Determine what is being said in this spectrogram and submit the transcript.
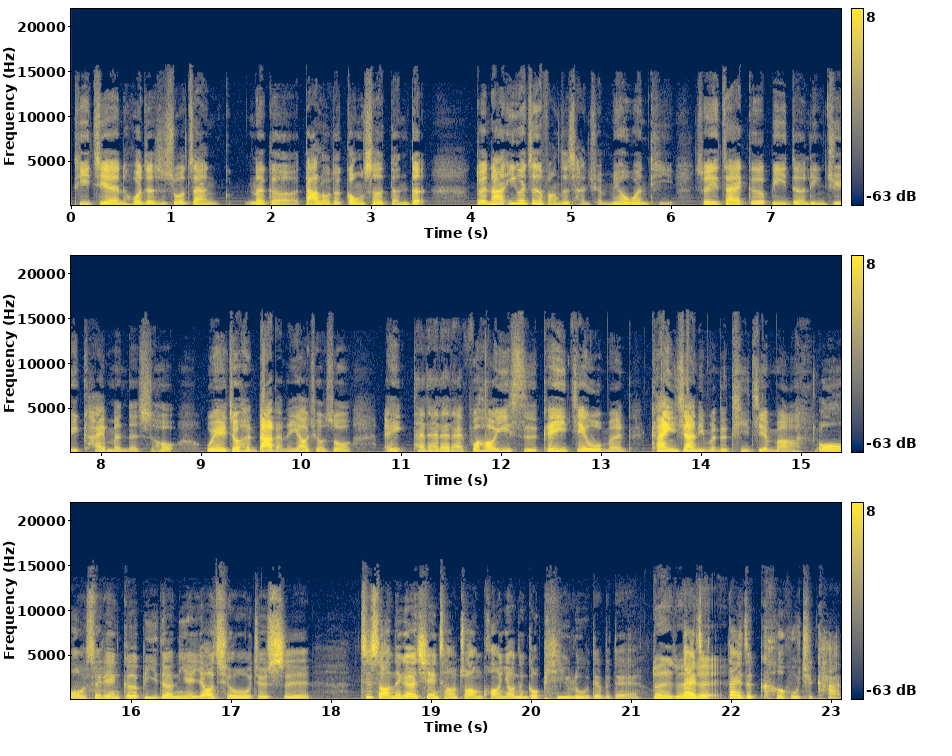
梯间，或者是说占那个大楼的公设等等？对，那因为这个房子产权没有问题，所以在隔壁的邻居开门的时候，我也就很大胆的要求说，哎，太太太太，不好意思，可以借我们看一下你们的梯间吗？哦，所以连隔壁的你也要求就是。至少那个现场状况要能够披露，对不对？对对对，带着带着客户去看。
